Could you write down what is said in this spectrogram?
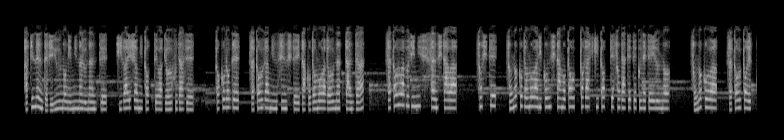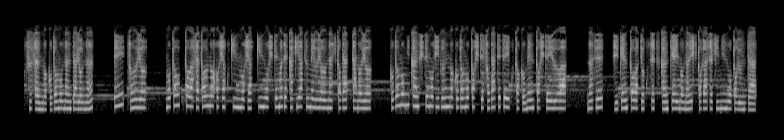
8年で自由の身になるなんて、被害者にとっては恐怖だぜ。ところで、佐藤が妊娠していた子供はどうなったんだ？佐藤は無事に出産したわ。そして、その子供は離婚した元夫が引き取って育ててくれているの。その子は、佐藤と X さんの子供なんだよな？ええそうよ。元夫は佐藤の保釈金も借金をしてまでかき集めるような人だったのよ。子供に関しても自分の子供として育てていくとコメントしているわ。なぜ、事件とは直接関係のない人が責任を取るんだ。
